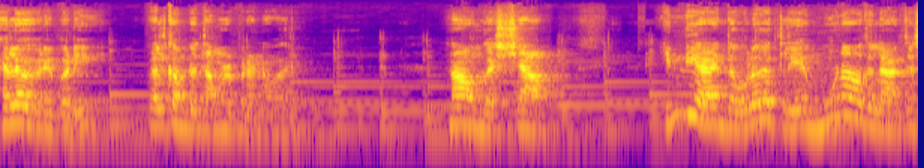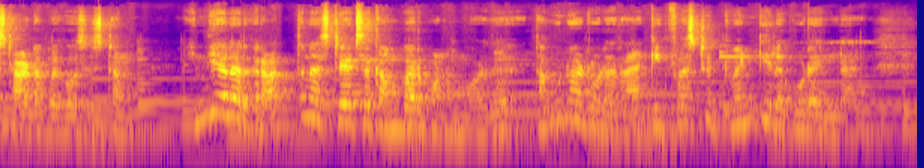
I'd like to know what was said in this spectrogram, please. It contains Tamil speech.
Hello everybody welcome to Tamilpreneur நான் உங்கள் ஷியாம். இந்தியா இந்த உலகத்திலேயே மூணாவது largest start up ecosystem இந்தியாவில் இருக்கிற அத்தனை ஸ்டேட்ஸை கம்பேர் பண்ணும்போது தமிழ்நாட்டோட ரேங்கிங் ஃபஸ்ட்டு டுவெண்ட்டியில் கூட இல்லை.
